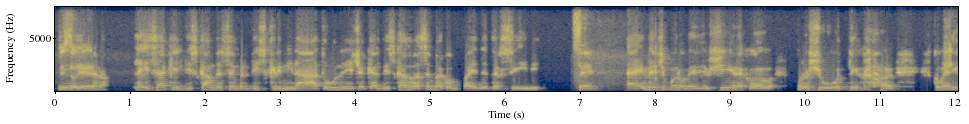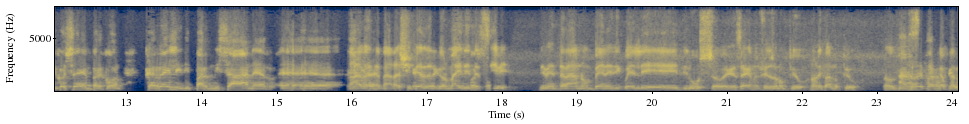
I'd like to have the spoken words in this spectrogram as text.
Visto sì, che... però lei sa che il discount è sempre discriminato. Uno dice che al discount va sempre con paesi detersivi. Sì. Eh, invece poi lo vedi uscire con prosciutti, con, come eh. dico sempre, con carrelli di parmisaner. Eh, ma, beh, ma lasci perdere che ormai i detersivi diventeranno un bene di quelli di lusso, perché sai che non ce ne sono più, non li fanno più. Non ah, non li fanno più.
